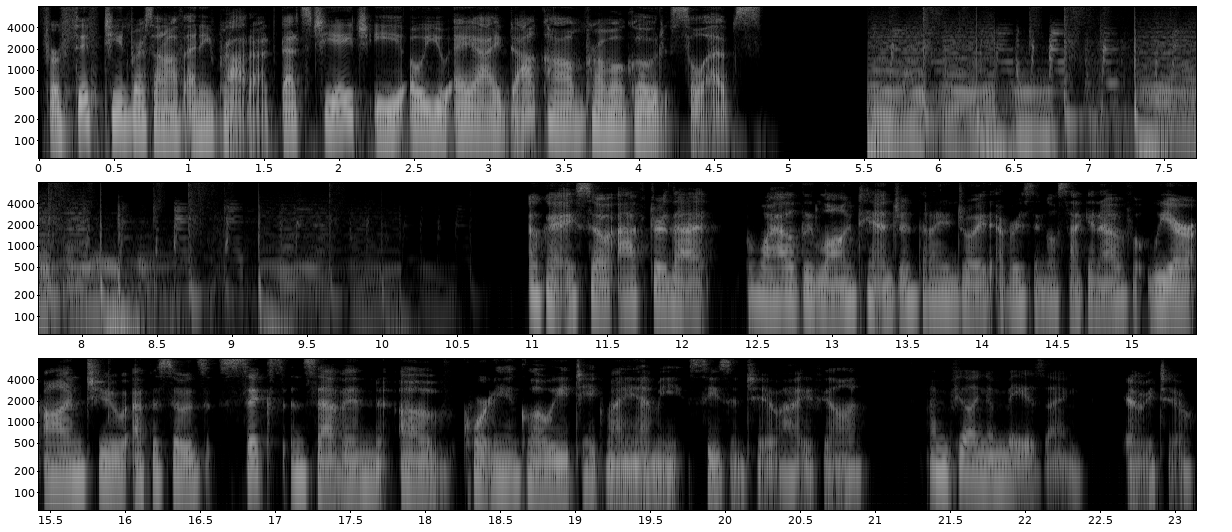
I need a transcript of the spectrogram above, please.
for 15% off any product. That's T-H-E-O-U-A-I.com, promo code celebs. Okay, so after that wildly long tangent that I enjoyed every single second of, we are on to episodes six and seven of Kourtney and Khloé Take Miami season two. How you feeling? I'm feeling amazing. Yeah, me too.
